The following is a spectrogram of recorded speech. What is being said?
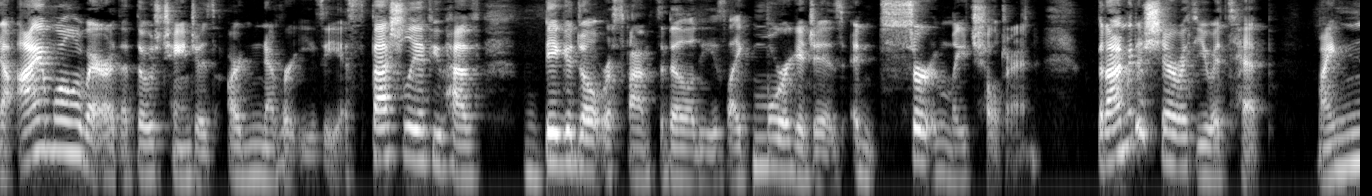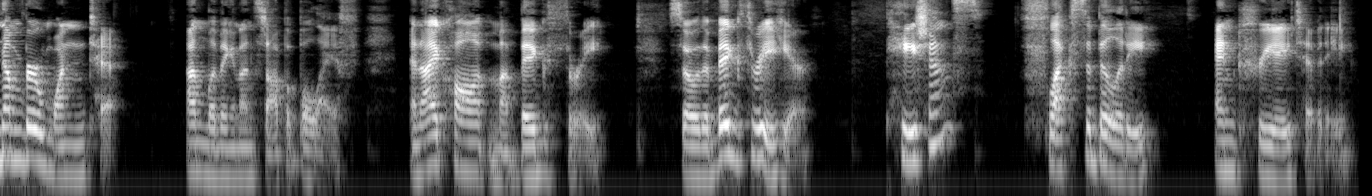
Now, I am well aware that those changes are never easy, especially if you have big adult responsibilities like mortgages and certainly children. But I'm going to share with you a tip, my number one tip on living an unstoppable life. And I call it my big three. So, the big three here patience, flexibility, and creativity.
